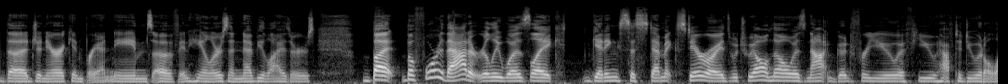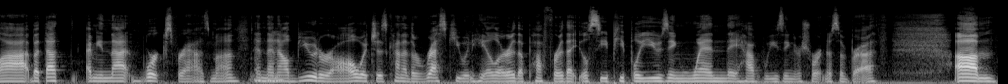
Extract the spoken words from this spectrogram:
the generic and brand names of inhalers and nebulizers. But before that, it really was like getting systemic steroids, which we all know is not good for you if you have to do it a lot. But that, I mean, that works for asthma. And then albuterol, which is kind of the rescue inhaler, the puffer that you'll see people using when they have wheezing or shortness of breath. Um,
